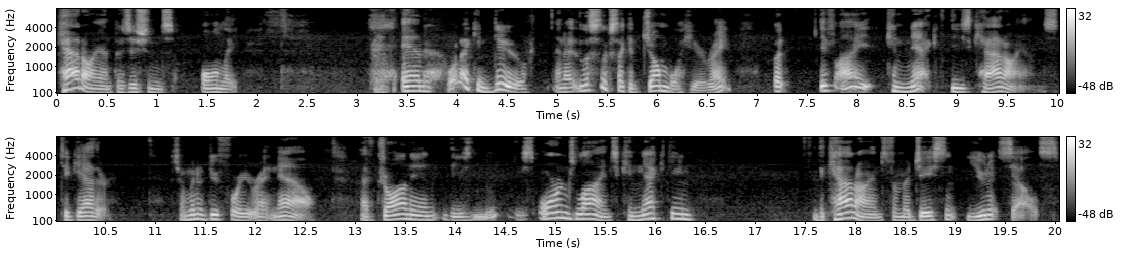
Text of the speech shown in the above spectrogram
cation positions only. And what I can do, and this looks like a jumble here, right? But if I connect these cations together, which I'm going to do for you right now, I've drawn in these, these orange lines connecting the cations from adjacent unit cells.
